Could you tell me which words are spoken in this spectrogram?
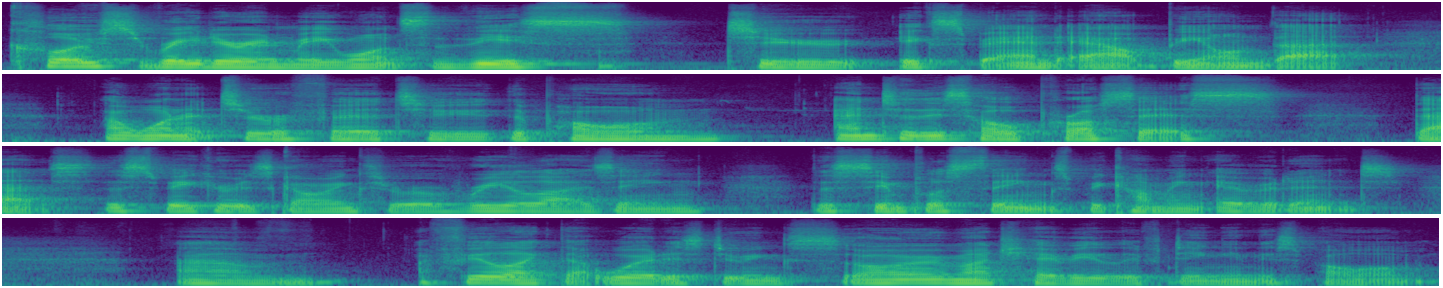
close reader in me wants this to expand out beyond that. I want it to refer to the poem and to this whole process that the speaker is going through of realizing the simplest things becoming evident. Um, I feel like that word is doing so much heavy lifting in this poem.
